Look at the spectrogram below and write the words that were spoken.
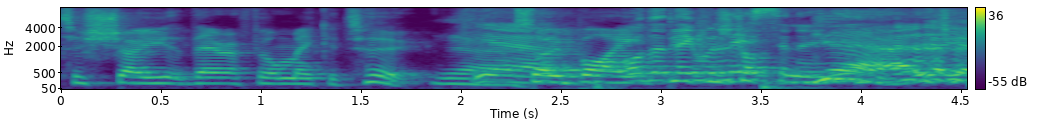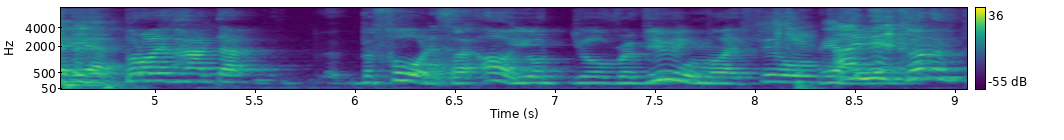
to show you that they're a filmmaker too. Yeah. Yeah. So by Or that they were listening. Yeah, Yeah, yeah, yeah. But I've had that before, and it's like, oh, you're you're reviewing my film, Yeah. and I you're kind of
